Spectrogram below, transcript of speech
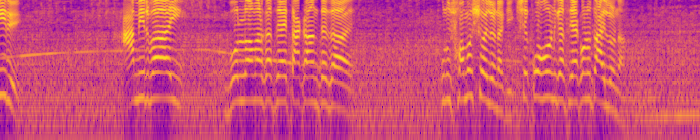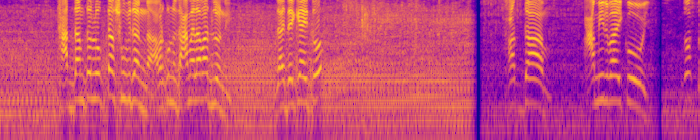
কি রে? আমির ভাই বলল আমার কাছে টাকা আনতে যায়। কোনো সমস্যা হইল নাকি? সে কখন গেছে? এখনও তো আইলো না। সাদ্দাম তো লোকটা সুবিধার না আবার কোনো ঝামেলা বাঁধলো নি? যাই দেখে আই তো। সাদ্দাম আমির ভাই কই? দোস্ত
